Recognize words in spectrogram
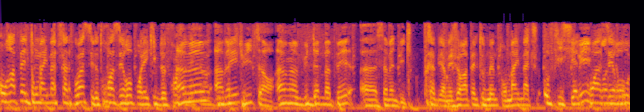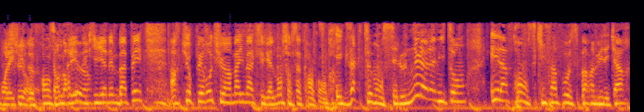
On rappelle ton my match à toi. C'est le 3-0 pour l'équipe de France. avec 1-1 un à doublé. 28. Alors 1-1 but d'Mbappé, euh, c'est à 28. Très bien, mais je rappelle tout de même ton my match officiel Oui, 3-0 pour l'équipe de France. Doublé mieux, de hein. Kylian Mbappé. Arthur Perrault, tu as un my match également sur cette rencontre. Exactement, c'est le nul à la mi-temps et la France qui s'impose par un but d'écart.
